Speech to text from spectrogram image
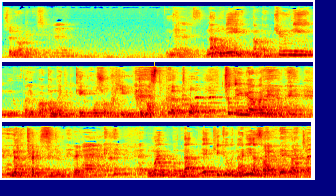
するわけですよ、うです、なのになんか急になんかよくわかんないけど健康食品売ってますとかだと ちょっと意味わかんないなってなったりするので、うんはい。お前なえ結局何屋さんになっちゃっ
